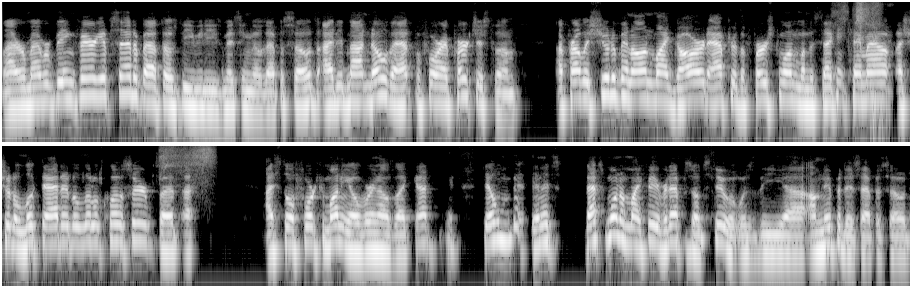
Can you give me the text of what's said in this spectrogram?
I remember being very upset about those DVDs missing those episodes. I did not know that before I purchased them. I probably should have been on my guard after the first one when the second came out. I should have looked at it a little closer, but I, I still forked money over and I was like, God, it's still, and it's, that's one of my favorite episodes too. It was the uh, Omnipotus episode.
